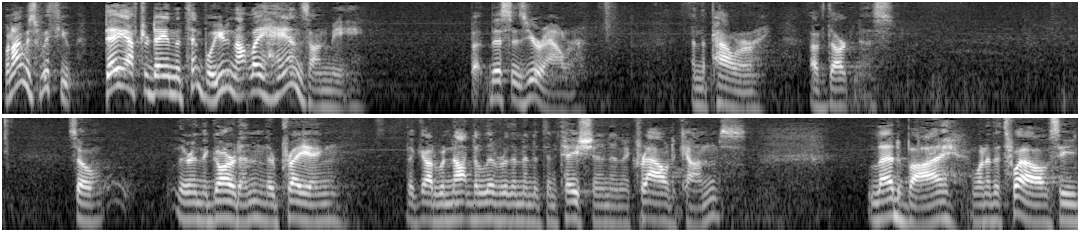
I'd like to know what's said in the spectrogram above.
When I was with you, Day after day in the temple, you did not lay hands on me. But this is your hour and the power of darkness. So they're in the garden, they're praying that God would not deliver them into temptation, and a crowd comes, led by one of the twelve. See,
